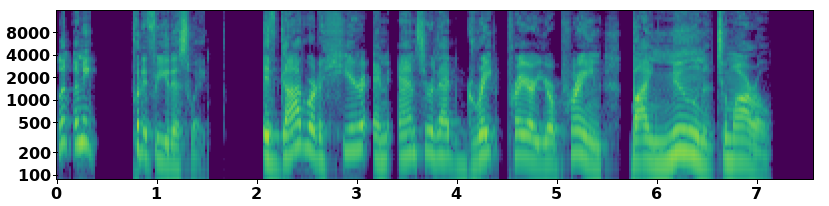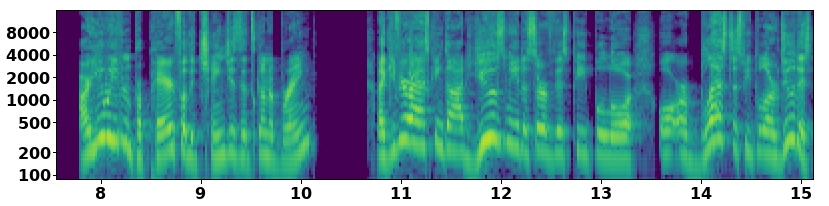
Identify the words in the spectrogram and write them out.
let, let me put it for you this way. If God were to hear and answer that great prayer you're praying by noon tomorrow, are you even prepared for the changes it's going to bring? Like if you're asking God, use me to serve this people or, or or bless this people or do this,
